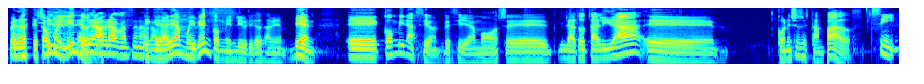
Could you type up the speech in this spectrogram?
Pero es que son muy lindos. Es una broma, es una y quedarían muy bien con mis libritos también. Bien, eh, combinación, decíamos. eh, la totalidad eh, con esos estampados. Sí,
